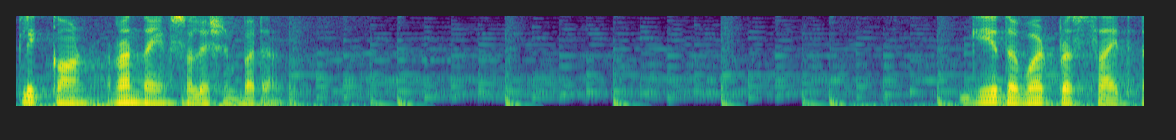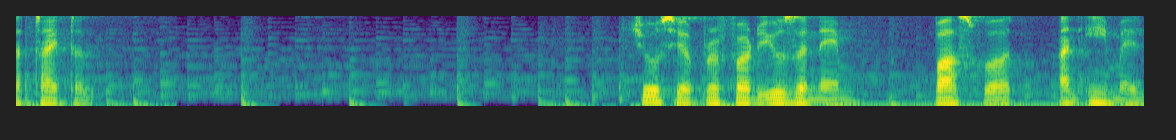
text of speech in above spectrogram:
Click on run the installation button. Give the WordPress site a title. Choose your preferred username, password and email.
